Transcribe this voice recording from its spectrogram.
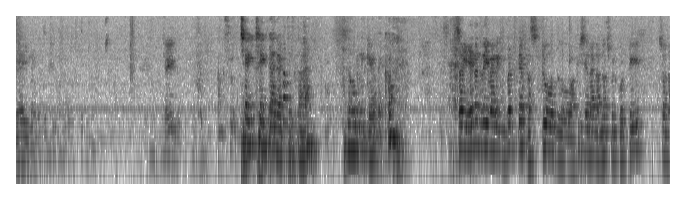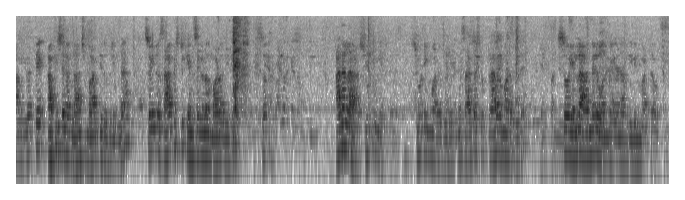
ಏ, ಇಲ್ಲ ಚೈಲ್ಡ್ ಚೈಲ್ಡ್ ಚೈಲ್ಡ್ ಆಗಿ ಆಡ್ತಿರ್ತಾರ ಅವ್ರನ್ನೇ ಕೇಳಬೇಕು ಸೊ ಏನಂದ್ರೆ ಇವಾಗ ಇವತ್ತೇ ಫಸ್ಟು ಒಂದು ಅಫಿಷಿಯಲ್ ಆಗಿ ಅನೌನ್ಸ್ಮೆಂಟ್ ಕೊಟ್ಟು ಸೊ ನಾವು ಇವತ್ತೇ ಅಫಿಷಿಯಲ್ ಆಗಿ ಲಾಂಚ್ ಮಾಡ್ತಿರೋದ್ರಿಂದ ಸೊ ಇನ್ನು ಸಾಕಷ್ಟು ಕೆಲಸಗಳು ಮಾಡೋದಿದೆ. ಸೊ ಅಲ್ಲಲ್ಲ ಶೂಟಿಂಗ್ ಇರ್ತದೆ ಶೂಟಿಂಗ್ ಮಾಡೋದಿದೆ, ಇನ್ನು ಸಾಕಷ್ಟು ಟ್ರಾವೆಲ್ ಮಾಡೋದಿದೆ. ಸೊ ಎಲ್ಲ ಆದಮೇಲೆ ಒಂದು ಬೈ ನಾವು ರಿವೀಲ್ ಮಾಡ್ತಾ ಹೋಗ್ತೀವಿ.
